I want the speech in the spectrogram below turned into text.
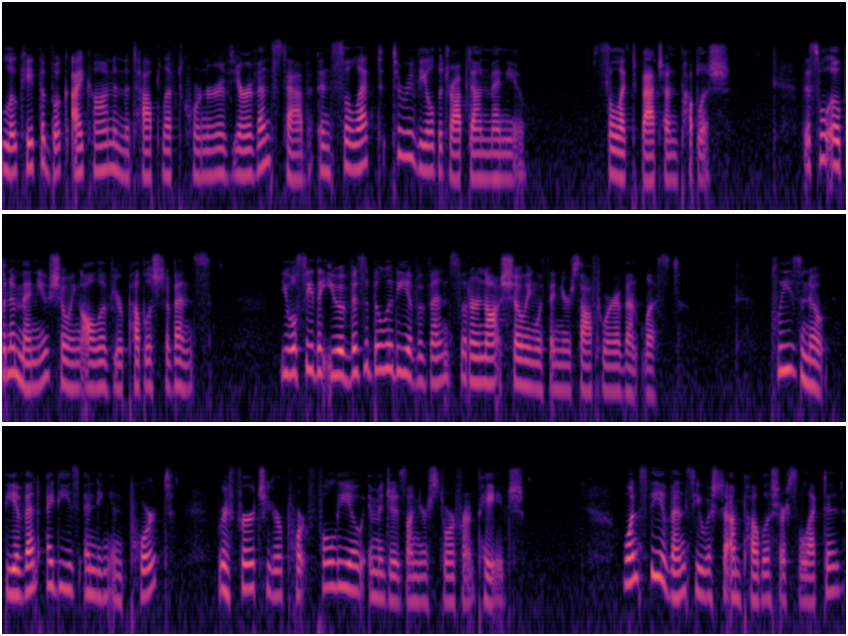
locate the book icon in the top left corner of your Events tab and select to reveal the drop-down menu. Select Batch Unpublish. This will open a menu showing all of your published events. You will see that you have visibility of events that are not showing within your software event list. Please note, the event IDs ending in port refer to your portfolio images on your storefront page. Once the events you wish to unpublish are selected,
